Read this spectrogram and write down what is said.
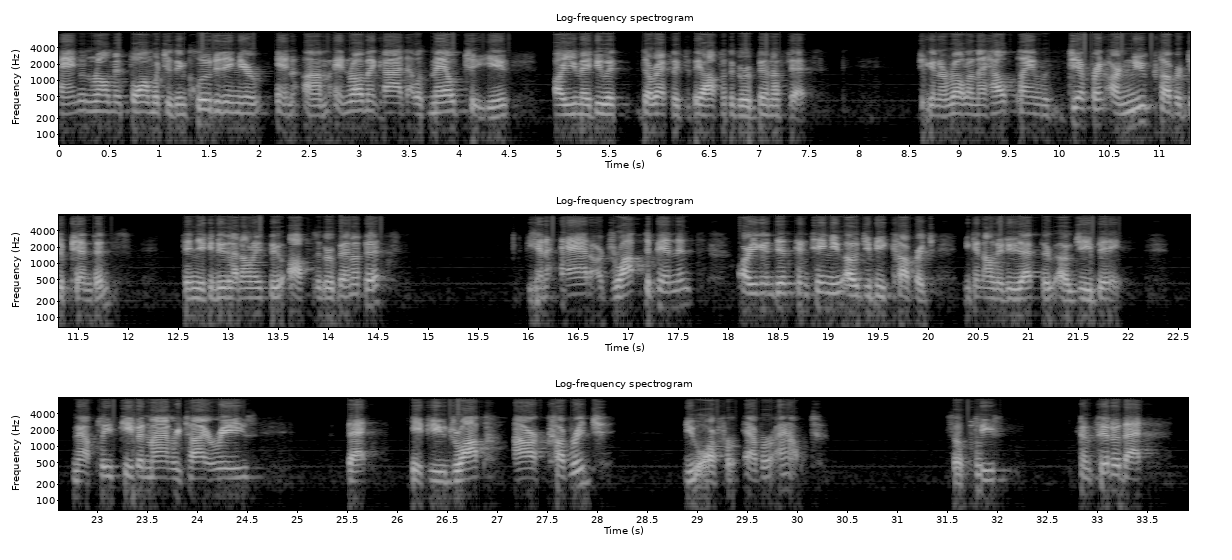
annual enrollment form, which is included in your in, um, enrollment guide that was mailed to you, or you may do it directly to the Office of Group Benefits. If you're going to enroll in a health plan with different or new covered dependents, then you can do that only through Office of Group Benefits. If you're going to add or drop dependents, or you're going to discontinue OGB coverage, you can only do that through OGB. Now, please keep in mind, retirees, that if you drop our coverage, you are forever out. So please consider that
